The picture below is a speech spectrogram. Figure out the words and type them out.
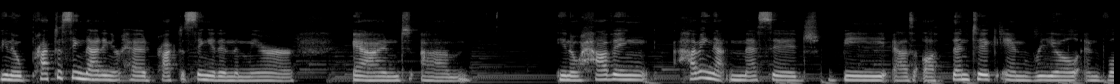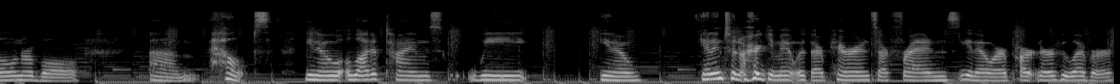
you know, practicing that in your head, practicing it in the mirror, and um, you know, having having that message be as authentic and real and vulnerable um, helps. You know, a lot of times we, you know, get into an argument with our parents, our friends, you know, our partner, whoever,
